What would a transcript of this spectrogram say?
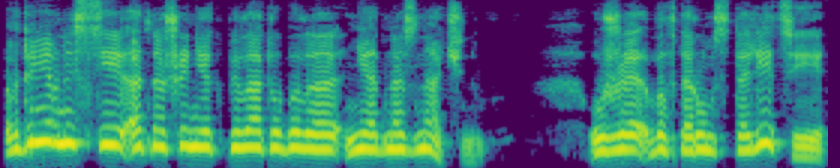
В древности отношение к Пилату было неоднозначным. Уже во втором столетии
